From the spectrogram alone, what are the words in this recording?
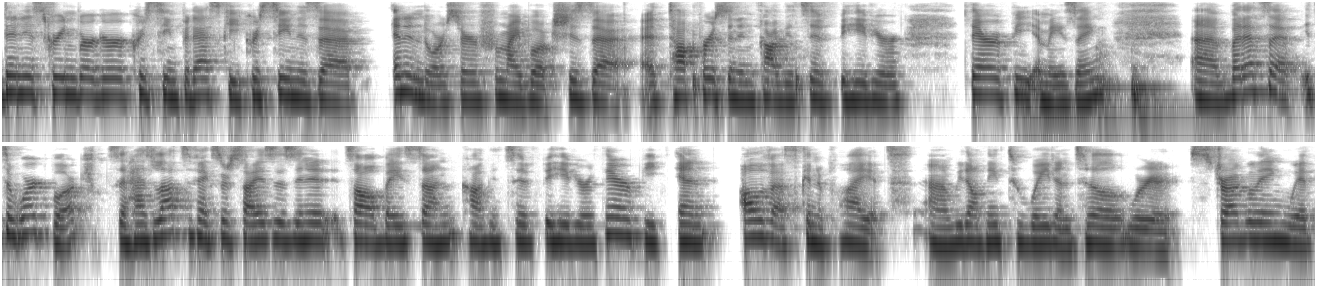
Dennis Greenberger, Christine Padesky. Christine is a an endorser for my book. She's a, a top person in cognitive behavior therapy amazing uh, but that's a it's a workbook so it has lots of exercises in it it's all based on cognitive behavior therapy and all of us can apply it uh, we don't need to wait until we're struggling with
